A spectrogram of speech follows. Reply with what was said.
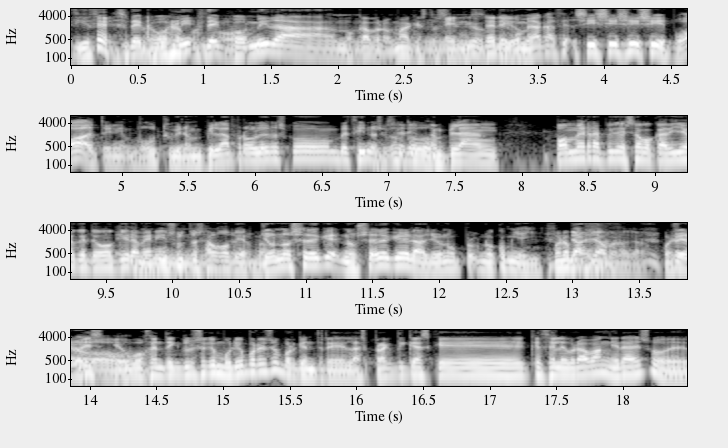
dices? de, bueno, comi- por de comida. Poca broma, que esto es ¿En serio. serio? de comida que hacía- Sí, sí, sí, sí. Buah, tenían- buh, tuvieron pila de problemas con vecinos y con todo. En plan, ponme rápido ese bocadillo que tengo que ir a ver insultos al gobierno. Yo no sé de qué, no sé de qué era, yo no, no comí allí. Bueno, Ya, pues, ya, bueno, claro. pues Pero- que hubo gente incluso que murió por eso, porque entre las prácticas que, que celebraban era eso, eh,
